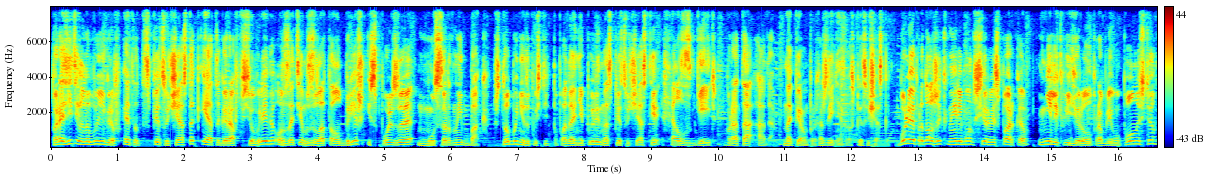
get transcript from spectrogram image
Поразительно выиграв этот спецучасток и отыграв все время, он затем залатал брешь, используя мусорный бак, чтобы не допустить попадания пыли на спецучастке Hell's Gate, врата ада, на первом прохождении этого спецучастка. Более продолжительный ремонт в сервис-парка не ликвидировал проблему полностью,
